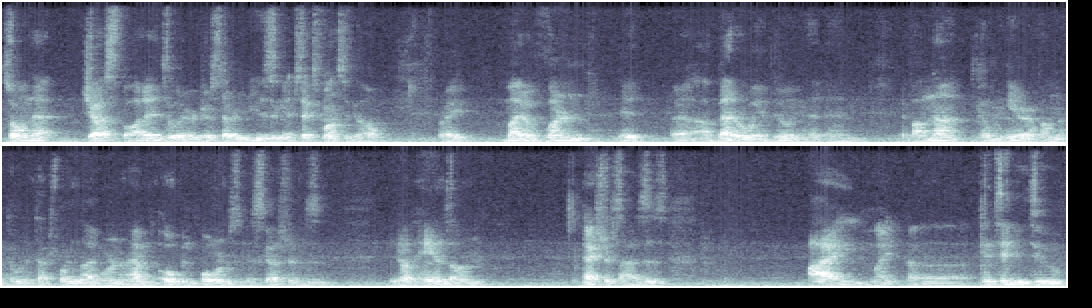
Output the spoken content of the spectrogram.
someone that just bought into it or just started using it six months ago, right, might have learned it uh, a better way of doing it. And if I'm not coming here, if I'm not coming to TouchPlan Live, we're not having open forums and discussions, and you know, hands-on exercises. I might uh, continue to.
